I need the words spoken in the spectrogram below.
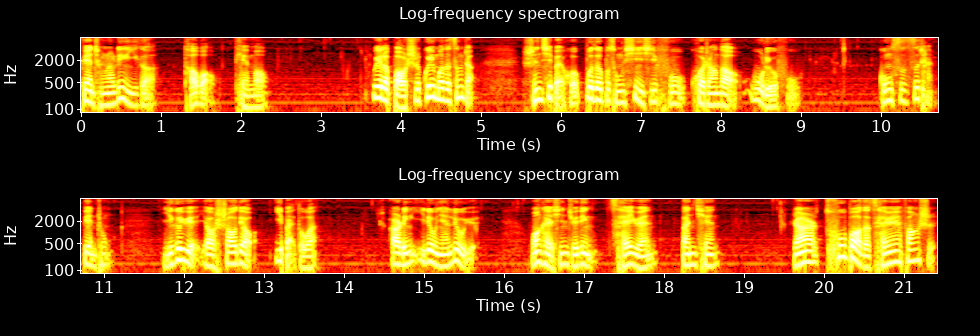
变成了另一个淘宝天猫。为了保持规模的增长，神奇百货不得不从信息服务扩张到物流服务，公司资产变重，一个月要烧掉一百多万。二零一六年六月，王凯欣决定裁员搬迁，然而粗暴的裁员方式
